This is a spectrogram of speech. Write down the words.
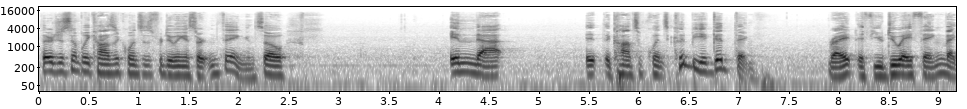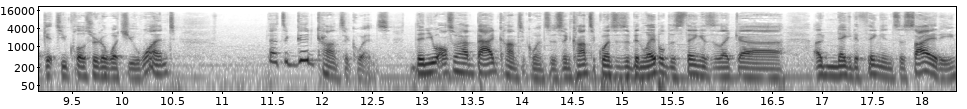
There are just simply consequences for doing a certain thing. And so, in that, it, the consequence could be a good thing, right? If you do a thing that gets you closer to what you want, that's a good consequence. Then you also have bad consequences, and consequences have been labeled this thing as like a, a negative thing in society,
